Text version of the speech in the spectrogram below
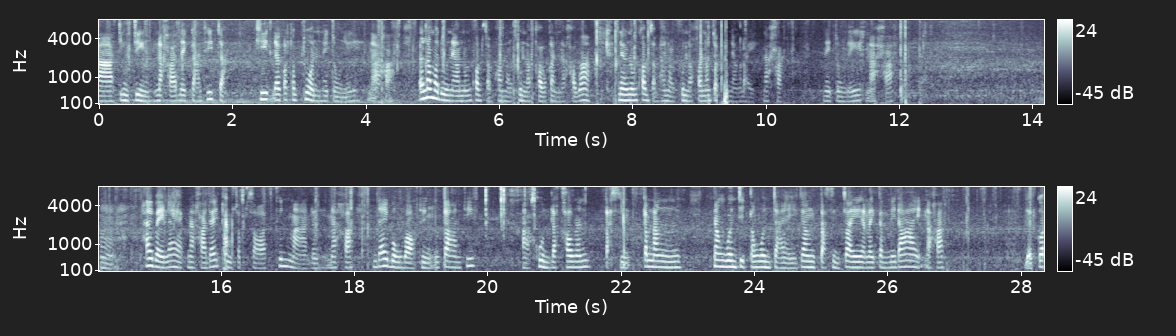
ลาจริง ๆนะคะ ในการที่จะคิดแล้วก็ทบทวนในตรงนี้นะคะ แล้วเรามาดูแนวโน้มความสัมพันธ์ของคุณและเขากันนะคะ ว่าแนวโน้มความสัมพันธ์ของคุณและเขานั้นจะเป็นอย่างไรนะคะ ในตรงนี้นะคะอ่า ให้ใบแรกนะคะ ได้ถูกซับซ้อนขึ้นมาเลยนะคะ ได้บ่งบอกถึงการที่คุณและเขานั้นตัดสินกำลังกังวลจิตกังวลใจยังตัดสินใจอะไรกันไม่ได้นะคะ แล้วก็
